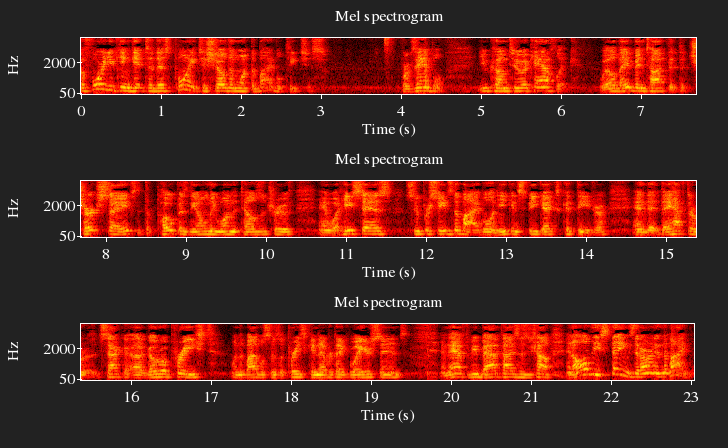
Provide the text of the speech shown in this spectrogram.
before you can get to this point to show them what the Bible teaches. For example, you come to a Catholic. Well, they've been taught that the church saves, that the Pope is the only one that tells the truth, and what he says supersedes the Bible, and he can speak ex cathedra, and that they have to sac- uh, go to a priest when the Bible says a priest can never take away your sins, and they have to be baptized as a child, and all these things that aren't in the Bible.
